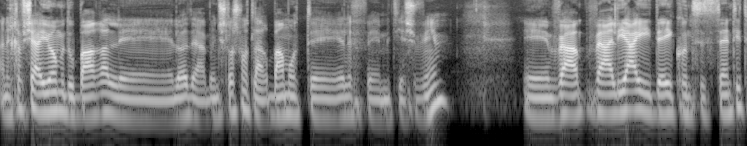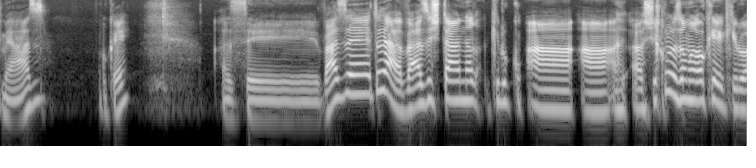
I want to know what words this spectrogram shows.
אני חושב שהיום מדובר על, אה, לא יודע, בין 300 ל-400 אלף אה, מתיישבים. אה, וה, והעלייה היא די קונסיסטנטית מאז, אוקיי? אז, אה, ואז, אה, אתה יודע, ואז יש את ה... כאילו, השכלול הזה אומר, אוקיי, כאילו,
